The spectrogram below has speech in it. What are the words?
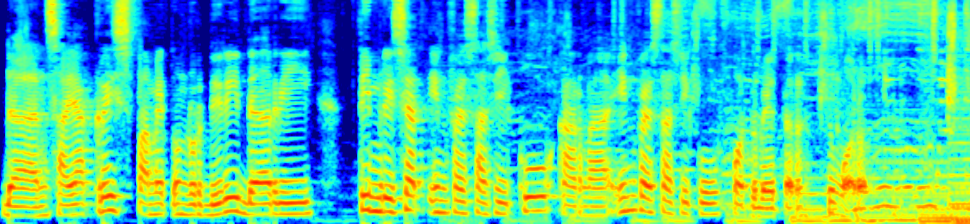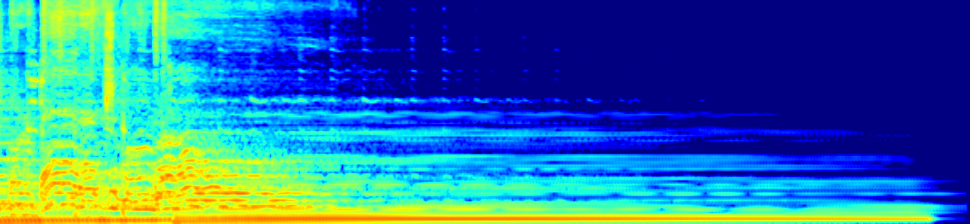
Dan saya Chris pamit undur diri dari tim riset investasiku karena investasiku for the better tomorrow.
